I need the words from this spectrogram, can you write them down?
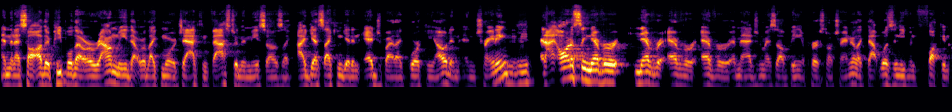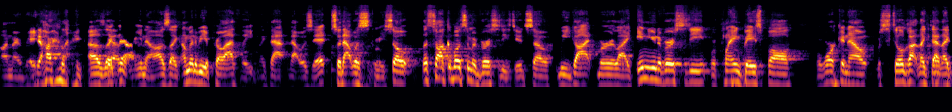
And then I saw other people that were around me that were like more jacked and faster than me. So I was like, I guess I can get an edge by like working out and, and training. Mm-hmm. And I honestly never, never, ever, ever imagined myself being a personal trainer. Like that wasn't even fucking on my radar. like I was like, yeah. no, you know, I was like, I'm gonna be a pro athlete. Like that, that was it. So that was for me. So let's talk about some adversities, dude. So we got, we're like in university, we're playing baseball working out. Still got like that like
